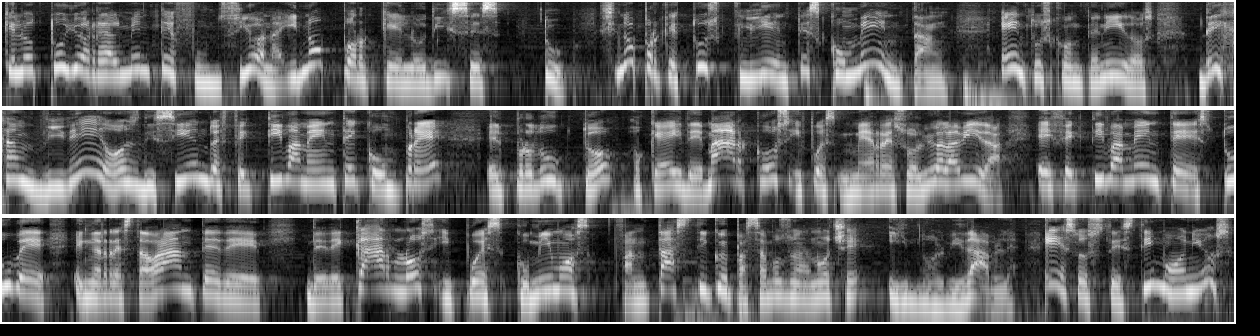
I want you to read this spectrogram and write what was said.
que lo tuyo realmente funciona y no porque lo dices sino porque tus clientes comentan en tus contenidos, dejan videos diciendo efectivamente compré el producto, de Marcos y pues me resolvió la vida. Efectivamente estuve en el restaurante de, de, de Carlos y pues comimos fantástico y pasamos una noche inolvidable. Esos testimonios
